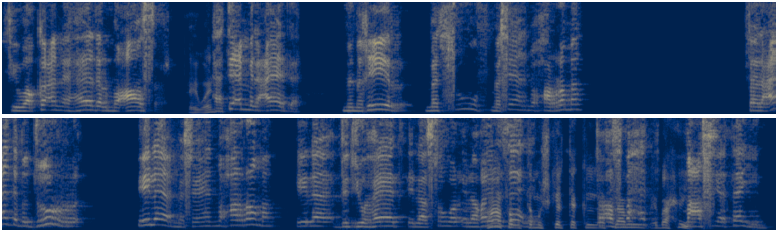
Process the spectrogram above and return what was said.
في واقعنا هذا المعاصر أيوة. هتعمل عادة من غير ما تشوف مشاهد محرمة؟ فالعادة بتجر إلى مشاهد محرمة إلى فيديوهات إلى صور إلى غير ذلك. فانت مشكلتك الأفلام الإباحية. معصيتين.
